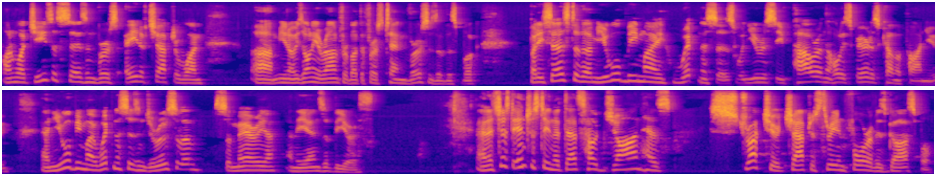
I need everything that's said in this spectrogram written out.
on what Jesus says in verse 8 of chapter 1. Um, you know, he's only around for about the first 10 verses of this book. But he says to them, You will be my witnesses when you receive power and the Holy Spirit has come upon you. And you will be my witnesses in Jerusalem, Samaria, and the ends of the earth. And it's just interesting that that's how John has structured chapters 3 and 4 of his gospel.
